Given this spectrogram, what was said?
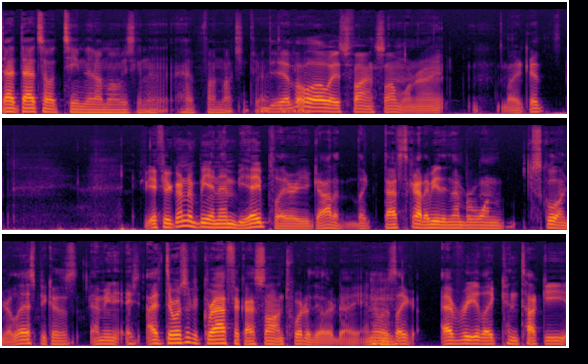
that that's a team that I'm always gonna have fun watching throughout. Yeah, year. they'll always find someone, right? Like it's if you're going to be an NBA player, you gotta like that's got to be the number one school on your list because I mean, it, I, there was like a graphic I saw on Twitter the other day, and it was Mhm. like every like Kentucky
